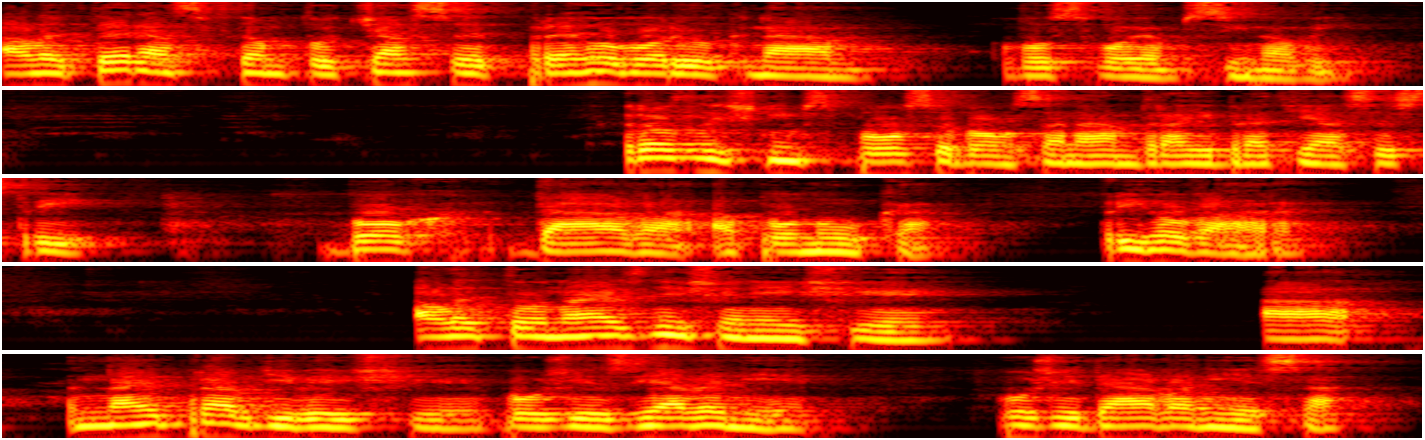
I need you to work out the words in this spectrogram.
ale teraz v tomto čase prehovoril k nám vo svojom synovi. Rozličným spôsobom sa nám, drahí bratia a sestry, Boh dáva a ponúka, prihovára. Ale to najznešenejšie a najpravdivejšie Božie zjavenie, Božie dávanie sa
